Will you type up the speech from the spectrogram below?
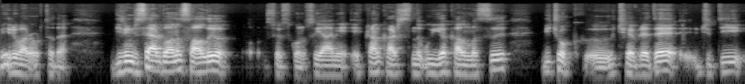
veri var ortada. Birincisi Erdoğan'ın sağlığı söz konusu. Yani ekran karşısında uyuyakalması birçok e, çevrede ciddi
